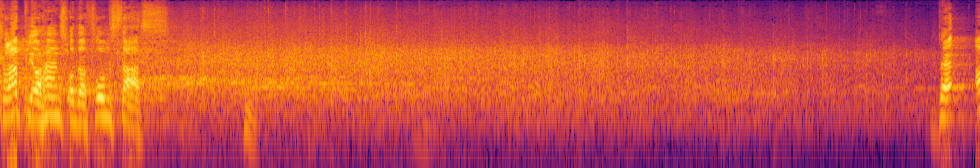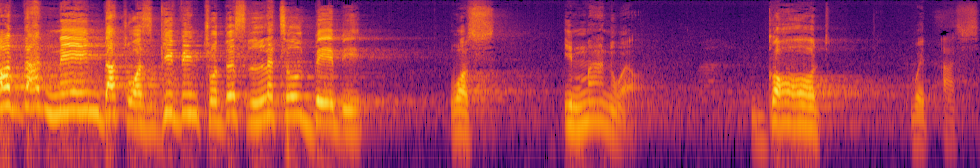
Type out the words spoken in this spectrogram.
Clap your hands for the foam stars. The other name that was given to this little baby was Emmanuel. God with us.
